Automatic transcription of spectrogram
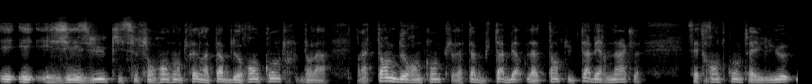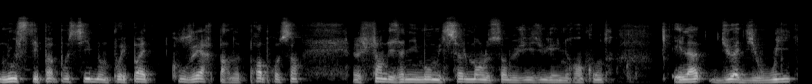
et, Jésus qui se sont rencontrés dans la table de rencontre, dans la, tente de rencontre, la, table du la tente du tabernacle. Cette rencontre a eu lieu. Nous, ce n'était pas possible. On ne pouvait pas être couverts par notre propre sang, le sang des animaux, mais seulement le sang de Jésus. Il y a une rencontre. Et là, Dieu a dit oui,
